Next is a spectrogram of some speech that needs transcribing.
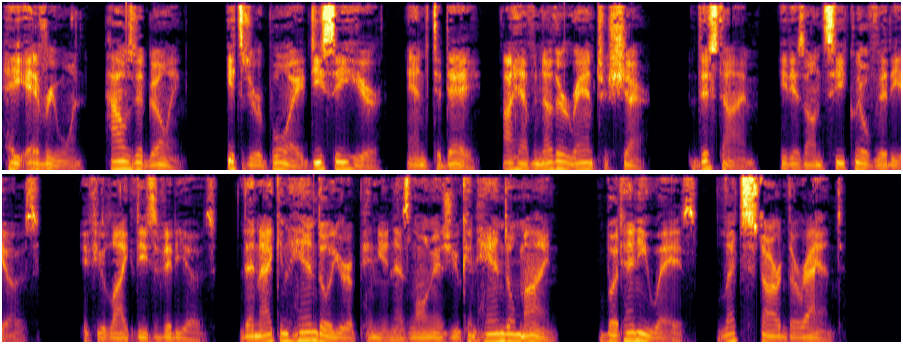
Hey everyone, how's it going? It's your boy DC here, and today, I have another rant to share. This time, it is on sequel videos. If you like these videos, then I can handle your opinion as long as you can handle mine. But anyways, let's start the rant.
